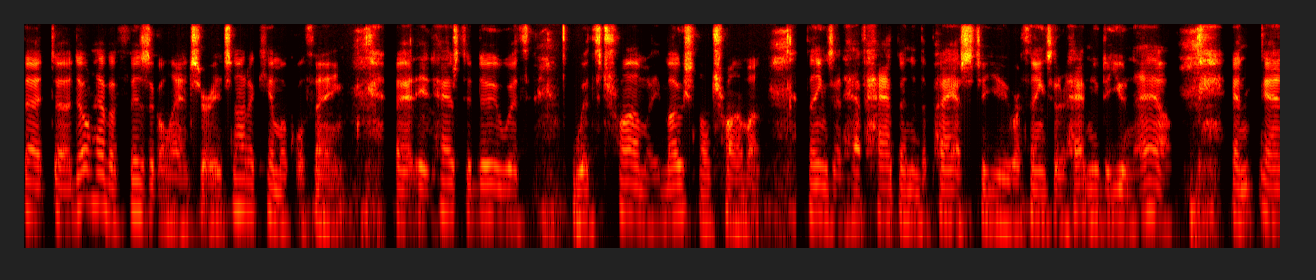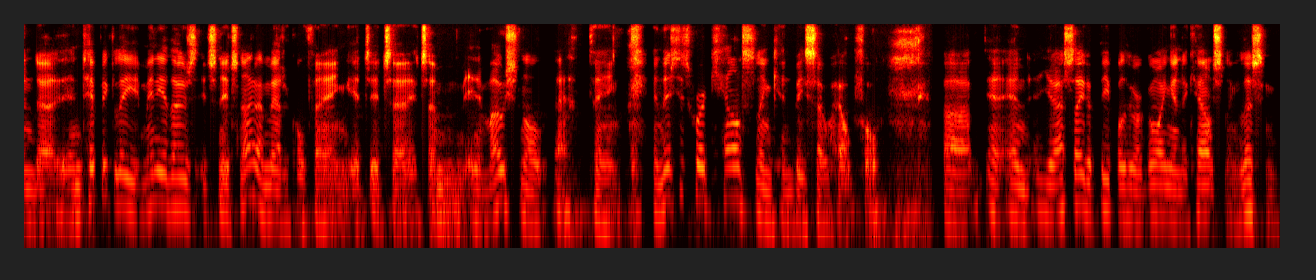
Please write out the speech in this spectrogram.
that uh, don't have a physical answer. It's not a chemical thing. it has to do with with trauma, emotional trauma, things that have happened in the past to you or things that are happening to you now. And and uh, and typically many of those it's it's not a medical thing. It's it's a it's a, an emotional uh, thing. And this is where counseling can be so helpful. Uh, and, and you know, I say to people who are going into counseling, listen,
